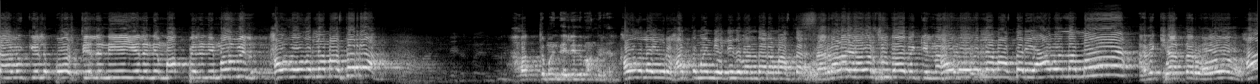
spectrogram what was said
ತಾಲೂಕು ಇಲ್ಲ ಪೋಸ್ಟ್ ಇಲ್ಲ ನೀ ಇಲ್ಲ ನಿಮ್ಮ ಅಪ್ಪ ಇಲ್ಲ ನಿಮ್ಮ ಅವ್ವ ಇಲ್ಲ. ಹೌದು ಹೌದ್ರಲ್ಲ ಮಾಸ್ತರ? ಹತ್ತು ಮಂದಿ ಎಲ್ಲಿದ್ ಬಂದ್ರ? ಹೌದಲ್ಲ ಇವ್ರು ಹತ್ತು ಮಂದಿ ಎಲ್ಲಿದ್ ಬಂದಾರ ಮಾಸ್ತರ್ ಸರಳ ಯಾವ ಹೌದ್ ಹೌದ್ರಲ್ಲ ಮಾಸ್ತರ್ ಯಾವ ನಮ್ಮ ಅದಕ್ಕೆ ಹೇಳ್ತಾರೋ? ಹಾ.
